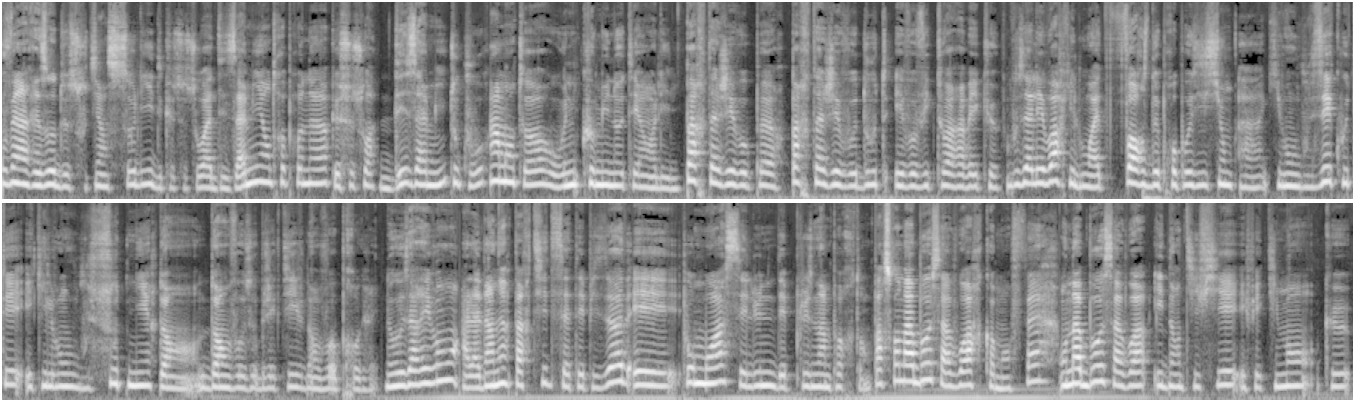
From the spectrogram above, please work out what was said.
Trouver un réseau de soutien solide, que ce soit des amis entrepreneurs, que ce soit des amis tout court, un mentor ou une communauté en ligne. Partagez vos peurs, partagez vos doutes et vos victoires avec eux. Vous allez voir qu'ils vont être force de proposition, euh, qu'ils vont vous écouter et qu'ils vont vous soutenir dans, dans vos objectifs, dans vos progrès. Nous arrivons à la dernière partie de cet épisode et pour moi c'est l'une des plus importantes. Parce qu'on a beau savoir comment faire, on a beau savoir identifier effectivement que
